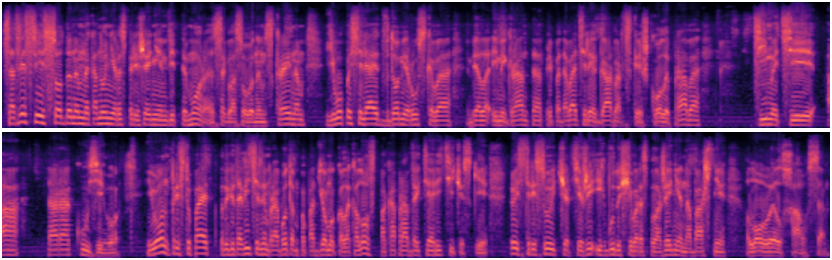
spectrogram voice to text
В соответствии с отданным накануне распоряжением Виттемора, согласованным с Крейном, его поселяют в доме русского белоэмигранта, преподавателя Гарвардской школы права Тимоти А. Таракузио. И он приступает к подготовительным работам по подъему колоколов, пока правда теоретические, то есть рисует чертежи их будущего расположения на башне Лоуэлл-хауса.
